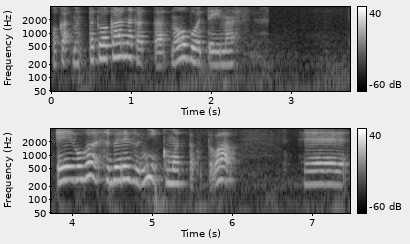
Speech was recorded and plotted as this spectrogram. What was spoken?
か全くわからなかったのを覚えています英語が喋れずに困ったことは、え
